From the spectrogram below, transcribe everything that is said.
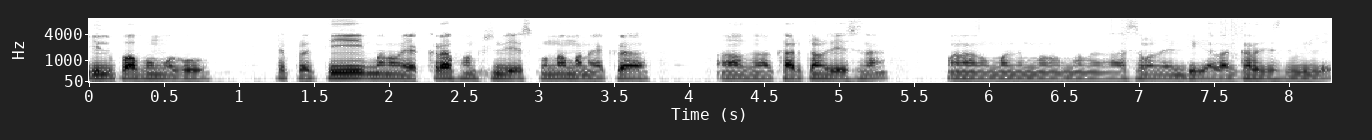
వీళ్ళు పాపం మాకు అంటే ప్రతి మనం ఎక్కడ ఫంక్షన్ చేసుకున్నా మనం ఎక్కడ ఆ, కార్యక్రమం చేసినా మన మన మన మన ఆశ్రమాల ఇంటికి అలంకారం చేస్తే వీళ్ళే.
